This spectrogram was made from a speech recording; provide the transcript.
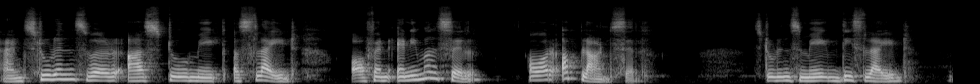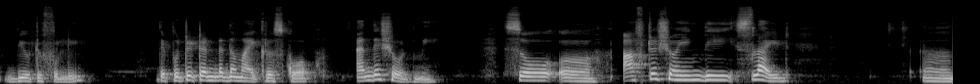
and students were asked to make a slide of an animal cell or a plant cell. Students made the slide beautifully. They put it under the microscope and they showed me. So, uh, after showing the slide, uh,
